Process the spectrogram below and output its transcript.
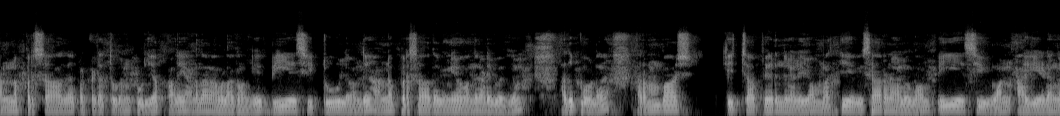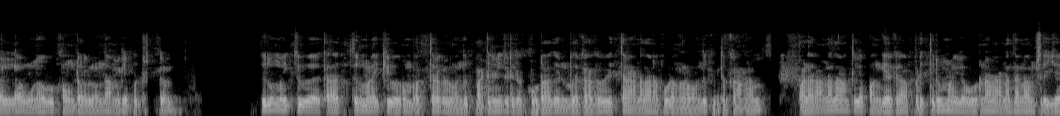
அன்னப்பிரசாத கட்டடத்துடன் கூடிய பழைய அன்னதான வளாகம் வந்து பிஎஸ்சி டூவில் வந்து அன்னப்பிரசாத விநியோகம் வந்து நடைபெறுது. அதுபோல் ரம்பாஷ் கிச்சா பேருந்து நிலையம் மத்திய விசாரணை அலுவலகம் பிஎஸ்சி ஒன் ஆகிய இடங்களில் உணவு கவுண்டர்கள் வந்து அமைக்கப்பட்டிருக்கு. திருமைக்கு அதாவது திருமலைக்கு வரும் பக்தர்கள் வந்து பட்டினி கிடக்கக்கூடாது என்பதற்காகவே இத்தனை அன்னதான கூடங்களை வந்து கொடுத்துருக்காங்க. பலர் அன்னதானத்தில் பங்கேற்க அப்படி திருமலையில் ஒரு நாள் அன்னதானம் செய்ய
